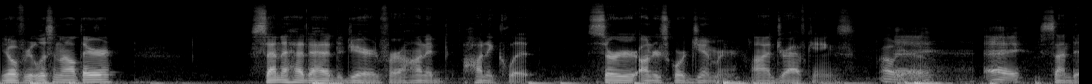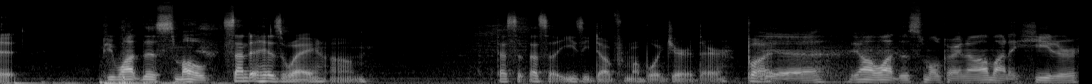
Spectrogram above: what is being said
Yo, if you're listening out there, send a head to head to Jared for a hundred hundred clip. Sir underscore Jimmer on DraftKings. Oh yeah, hey, hey, Send it. If you want this smoke, send it his way. Um, that's a, that's an easy dub for my boy Jared there. But yeah, don't want this smoke right now. I'm on a heater.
